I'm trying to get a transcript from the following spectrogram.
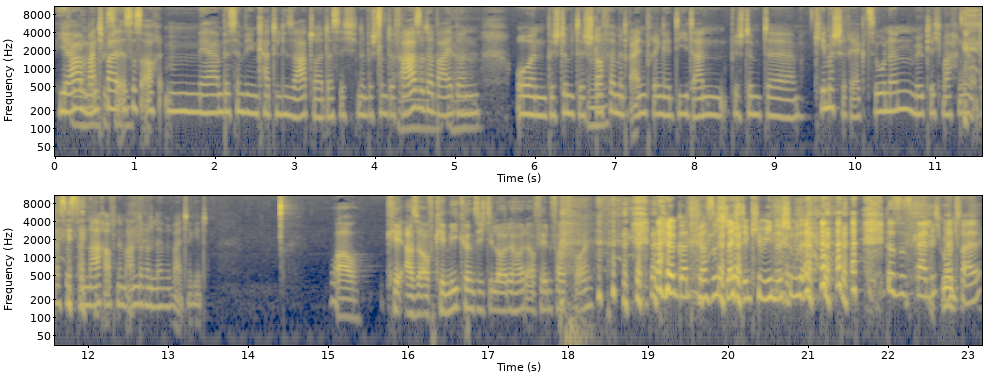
Ja, manchmal ist es auch mehr ein bisschen wie ein Katalysator, dass ich eine bestimmte Phase ah, dabei ja. bin und bestimmte mhm. Stoffe mhm. mit reinbringe, die dann bestimmte chemische Reaktionen möglich machen dass es danach auf einem anderen Level weitergeht. Wow. Also auf Chemie können sich die Leute heute auf jeden Fall freuen. Nein, oh Gott, ich war so schlecht in Chemie in der Schule. das ist gar nicht Gut. mein Fall.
